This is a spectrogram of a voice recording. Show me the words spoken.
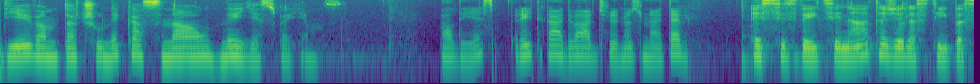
Dievam taču nekas nav neiespējams. Paldies! Rīta, kādi vārdi šodien uzrunāja tevi? Esi sveicināta žēlastības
